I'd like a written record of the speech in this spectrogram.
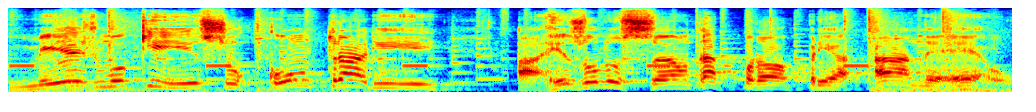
mesmo que isso contrarie a resolução da própria ANEEL.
